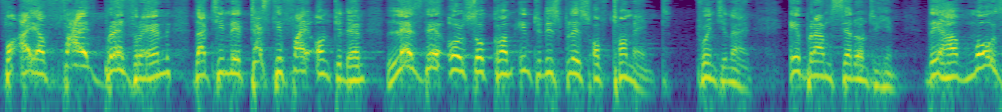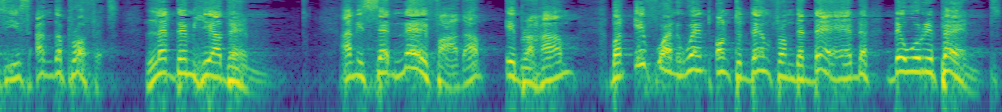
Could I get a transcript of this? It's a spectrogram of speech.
For I have five brethren that he may testify unto them, lest they also come into this place of torment. 29. Abraham said unto him, They have Moses and the prophets. Let them hear them. And he said, Nay, father, Abraham, but if one went unto them from the dead, they will repent.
